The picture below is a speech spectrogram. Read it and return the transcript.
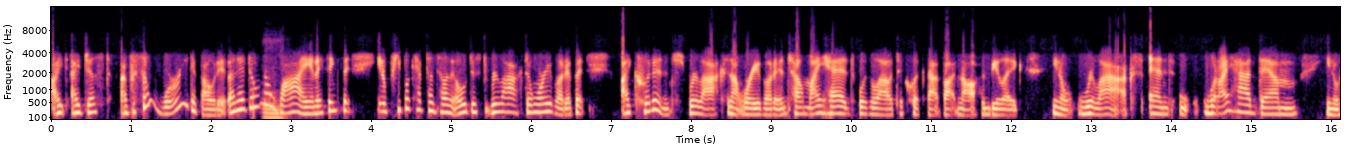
I, I just I was so worried about it, and I don't know mm. why. And I think that you know people kept on telling me, "Oh, just relax, don't worry about it." But I couldn't relax and not worry about it until my head was allowed to click that button off and be like, you know, relax. And what I had them, you know,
